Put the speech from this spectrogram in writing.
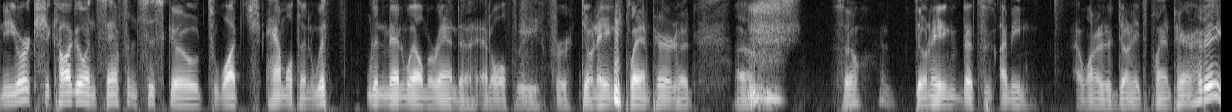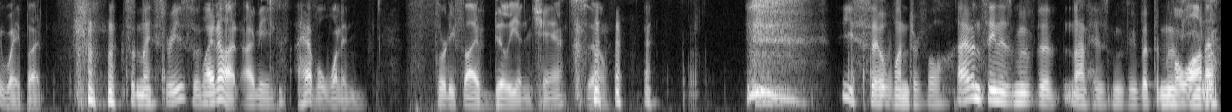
New York, Chicago, and San Francisco to watch Hamilton with Lin Manuel Miranda at all three for donating to Planned Parenthood. Um, so donating that's I mean I wanted to donate to Planned Parenthood anyway, but that's a nice reason. why not? I mean I have a one in thirty five billion chance, so He's so wonderful. I haven't seen his movie, the not his movie, but the movie. Moana?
